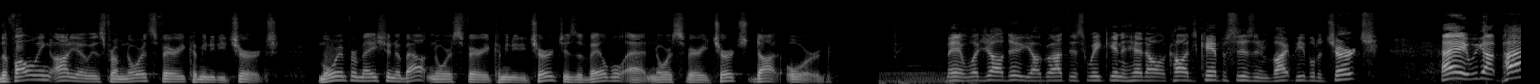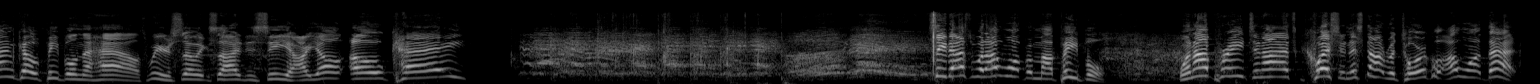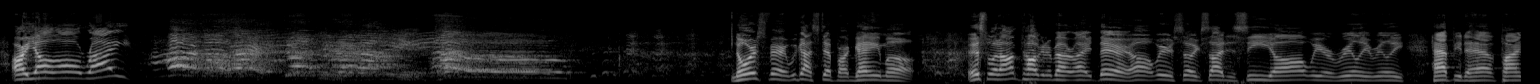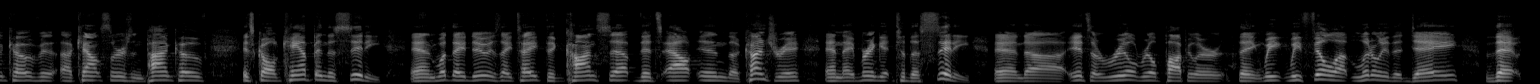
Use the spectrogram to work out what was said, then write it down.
The following audio is from Norris Ferry Community Church. More information about Norris Ferry Community Church is available at norrisferrychurch.org. Man, what'd y'all do? Y'all go out this weekend and head all the college campuses and invite people to church? Hey, we got Pine Cove people in the house. We are so excited to see you. Are y'all okay? See, that's what I want from my people. When I preach and I ask a question, it's not rhetorical. I want that. Are y'all all right? Norris Ferry, we got to step our game up. That's what I'm talking about right there. Oh, we are so excited to see y'all. We are really, really happy to have Pine Cove uh, counselors in Pine Cove. It's called Camp in the City. And what they do is they take the concept that's out in the country and they bring it to the city. And uh, it's a real, real popular thing. We, we fill up literally the day that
